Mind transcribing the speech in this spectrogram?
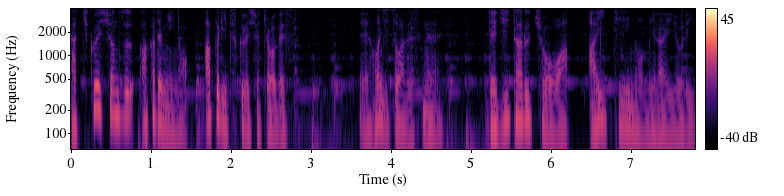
ャッチクエスチョンズアカデミーのアプリ作る社長です、えー、本日はですねデジタル庁は IT の未来より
